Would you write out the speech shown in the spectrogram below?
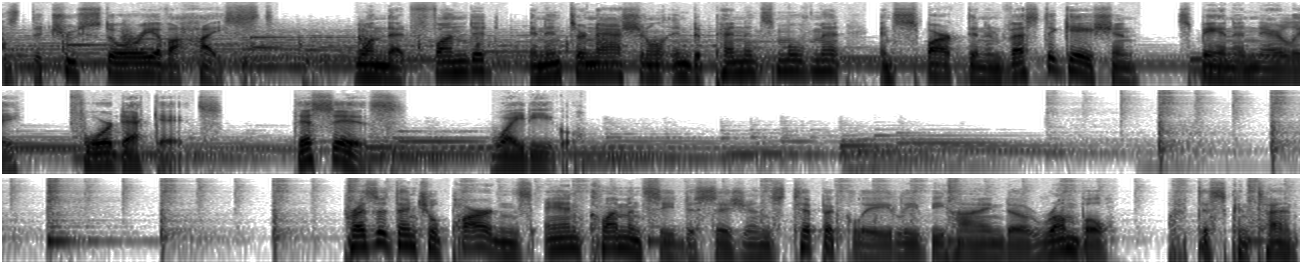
is the true story of a heist one that funded an international independence movement and sparked an investigation spanning nearly four decades. This is White Eagle. Presidential pardons and clemency decisions typically leave behind a rumble of discontent.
